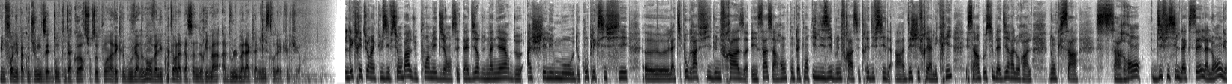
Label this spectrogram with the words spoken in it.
Une fois n'est pas coutume, vous êtes donc d'accord sur ce point avec le gouvernement. On va l'écouter en la personne de Rima Abdul Malak, la ministre de la Culture. L'écriture inclusive, si on parle du point médian, c'est-à-dire d'une manière de hacher les mots, de complexifier euh, la typographie d'une phrase, et ça, ça rend complètement illisible une phrase. C'est très difficile à déchiffrer à l'écrit et c'est impossible à dire à l'oral. Donc ça, ça rend difficile d'accès, la langue,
